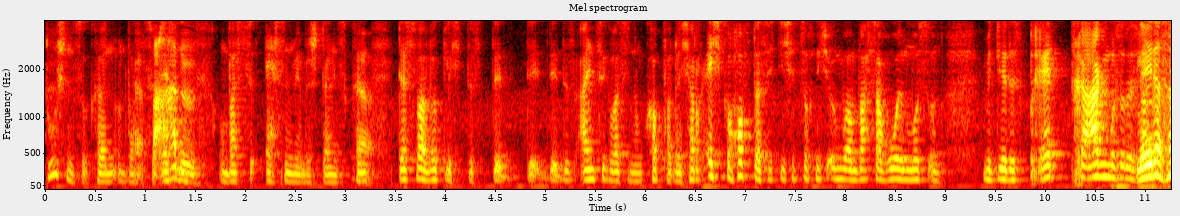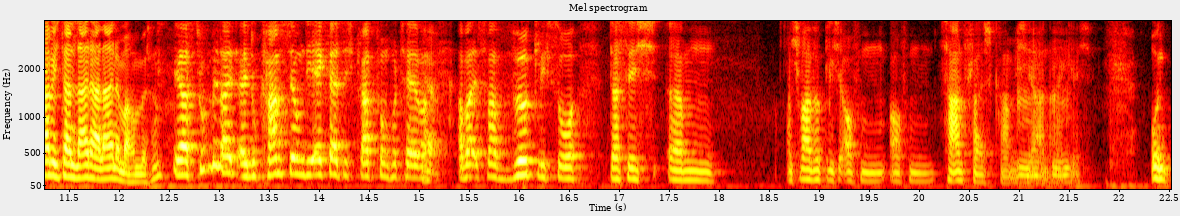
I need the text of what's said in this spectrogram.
duschen zu können und was Ja, zu baden. essen und was zu essen mir bestellen zu können. Ja. Das war wirklich das, das, das Einzige, was ich noch im Kopf hatte. Und ich hatte auch echt gehofft, dass ich dich jetzt noch nicht irgendwo am Wasser holen muss und mit dir das Brett tragen muss. Oder Nee, das habe ich dann leider alleine machen müssen. ja, es tut mir leid, du kamst ja um die Ecke, als ich gerade vom Hotel war. Ja. Aber es war wirklich so, dass ich, ähm, ich war wirklich auf dem, auf dem Zahnfleisch kam ich hier an eigentlich. Und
